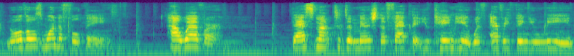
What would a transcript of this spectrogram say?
and all those wonderful things. However, that's not to diminish the fact that you came here with everything you need.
